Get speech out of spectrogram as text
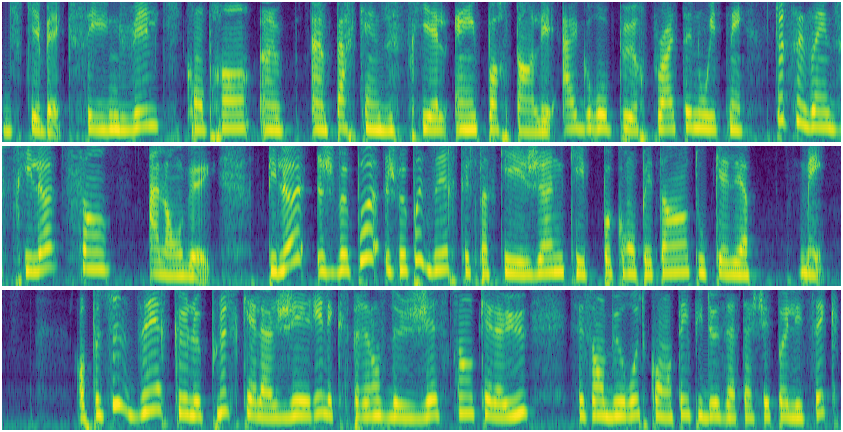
du Québec. C'est une ville qui comprend un, parc industriel important. Les Agropur, Pratt Whitney, toutes ces industries-là sont à Longueuil. Puis là, je veux pas, je veux pas dire que c'est parce qu'elle est jeune qu'elle est pas compétente ou qu'elle a, mais On peut-tu se dire que le plus qu'elle a géré, l'expérience de gestion qu'elle a eue, c'est son bureau de comté puis deux attachés politiques?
